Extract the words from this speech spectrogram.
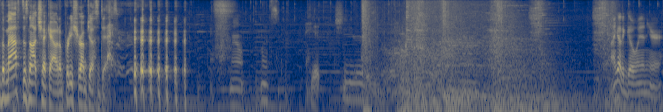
the math does not check out. I'm pretty sure I'm just dead. Now, let's hit here. I gotta go in here.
